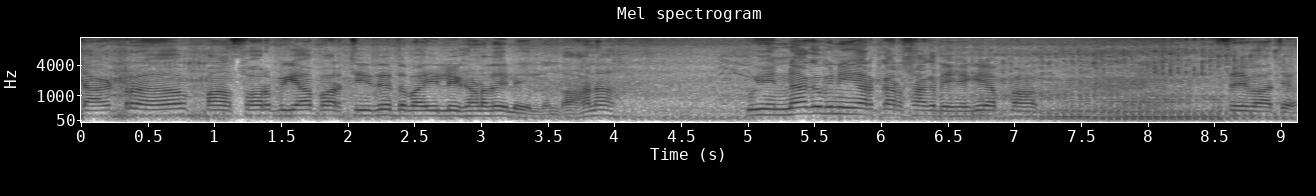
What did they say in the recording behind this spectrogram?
ਡਾਕਟਰ 500 ਰੁਪਿਆ ਪਰਚੀ ਤੇ ਦਵਾਈ ਲਿਖਣ ਦੇ ਲੈ ਲੈਂਦਾ, ਹਨਾ। ਕੋਈ ਇੰਨਾ ਕੁ ਵੀ ਨਹੀਂ ਯਾਰ ਕਰ ਸਕਦੇ ਹੈਗੇ ਆਪਾਂ। ਸੇਵਾ 'ਚ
